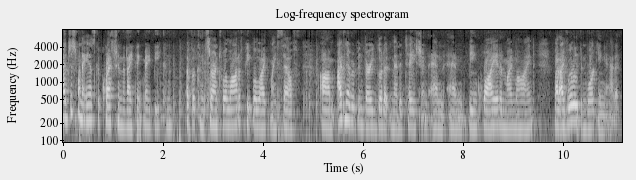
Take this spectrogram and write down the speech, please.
I just want to ask a question that I think may be con- of a concern to a lot of people like myself. Um, I've never been very good at meditation and, and being quiet in my mind, but I've really been working at it.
